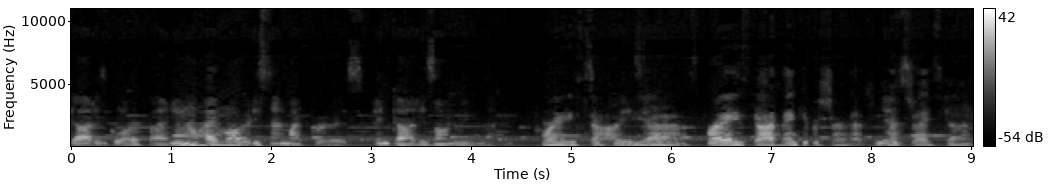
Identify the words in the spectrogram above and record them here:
God is glorified. You know, I've Mhm. already sent my prayers, and God is honoring them. Praise So God. praise yes. Praise God. Thank you for sharing that. Yes, praise God.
